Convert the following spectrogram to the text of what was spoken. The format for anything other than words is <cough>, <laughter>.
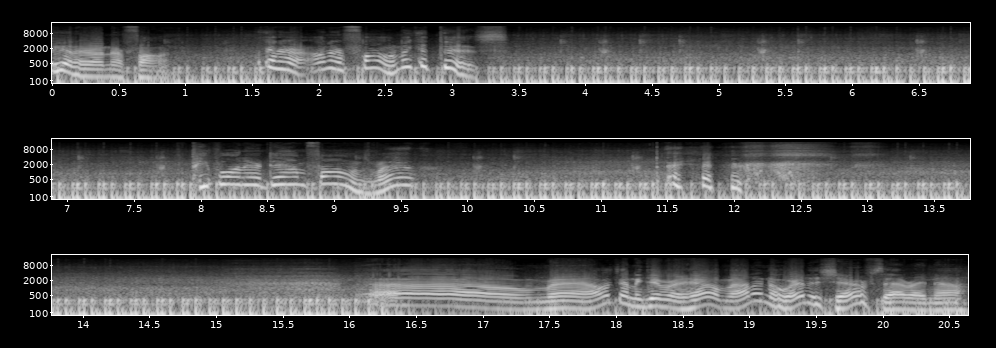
Look at her on her phone. Look at her on her phone. Look at this. People on their damn phones, man. <laughs> oh man, I was gonna give her hell, man. I don't know where the sheriff's at right now.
